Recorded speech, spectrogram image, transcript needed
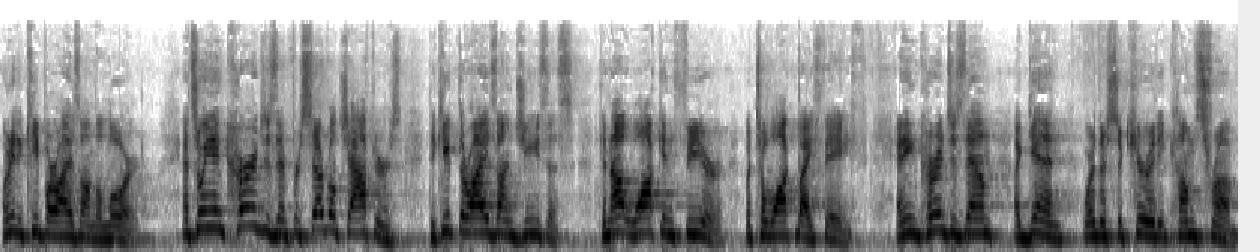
We need to keep our eyes on the Lord. And so he encourages them for several chapters to keep their eyes on Jesus, to not walk in fear, but to walk by faith. And he encourages them, again, where their security comes from.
